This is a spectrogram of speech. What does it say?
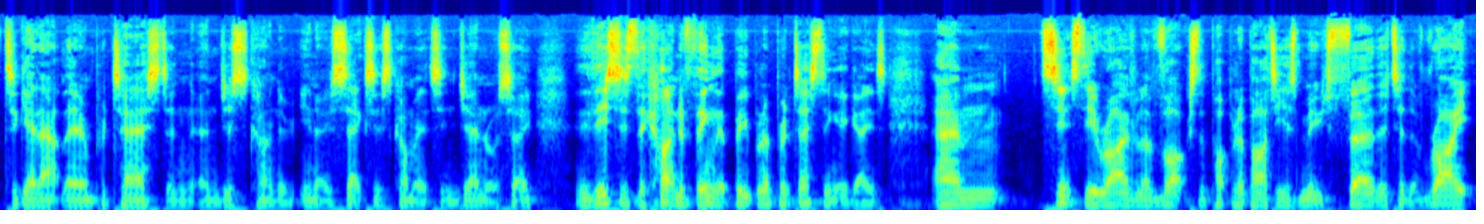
to get out there and protest and, and just kind of you know sexist comments in general. So this is the kind of thing that people are protesting against. Um, since the arrival of Vox, the Popular Party has moved further to the right.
